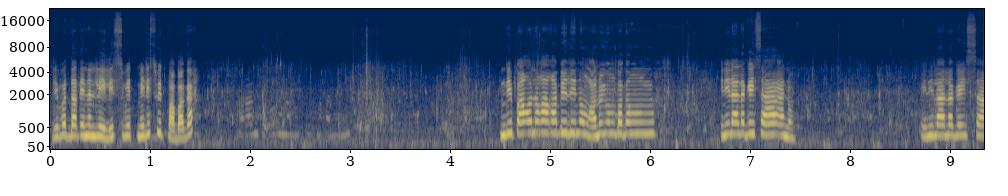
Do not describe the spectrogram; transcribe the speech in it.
Di ba dati nanliliswit? May liswit pa baga? Nang. Hindi pa ako nakakabili nung ano, yung bagang inilalagay sa ano, inilalagay sa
